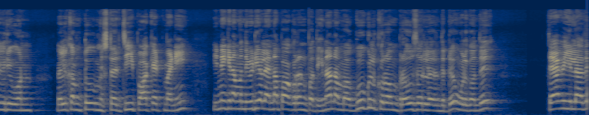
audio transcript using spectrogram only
everyone welcome to mister G pocket money இன்றைக்கி நம்ம இந்த வீடியோவில் என்ன பார்க்குறோன்னு பார்த்தீங்கன்னா நம்ம கூகுள் குரோம் ப்ரௌசரில் இருந்துட்டு உங்களுக்கு வந்து தேவையில்லாத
